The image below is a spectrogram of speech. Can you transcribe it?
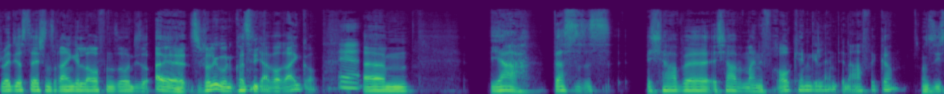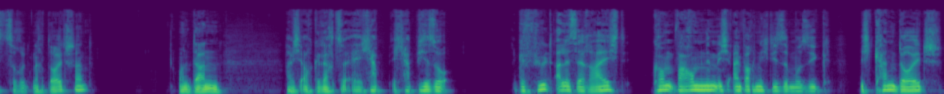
Radiostations reingelaufen so und die so, ey, Entschuldigung, du kannst nicht einfach reinkommen. Ja. Ähm, ja, das ist, ich habe, ich habe meine Frau kennengelernt in Afrika und sie ist zurück nach Deutschland. Und dann habe ich auch gedacht, so, ey, ich habe ich hab hier so gefühlt alles erreicht. Komm, warum nehme ich einfach nicht diese Musik? Ich kann Deutsch.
